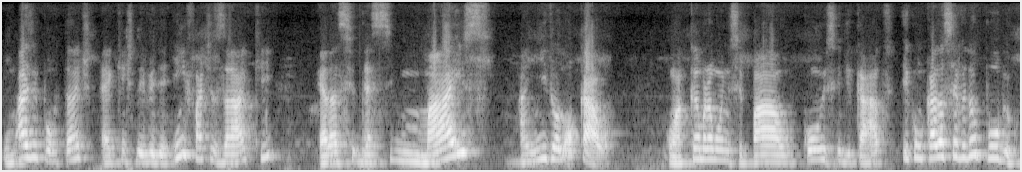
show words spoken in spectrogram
o mais importante é que a gente deveria enfatizar que ela se desse mais a nível local, com a Câmara Municipal, com os sindicatos e com cada servidor público.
